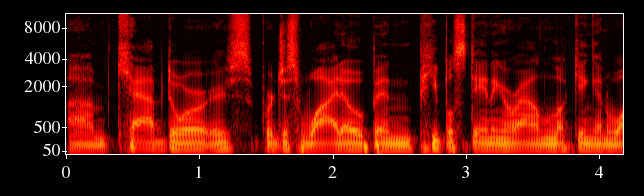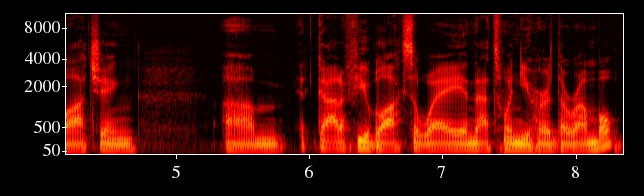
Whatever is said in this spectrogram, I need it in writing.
Um, cab doors were just wide open. People standing around looking and watching. Um, it got a few blocks away, and that's when you heard the rumble.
